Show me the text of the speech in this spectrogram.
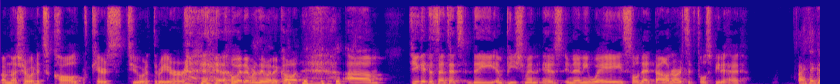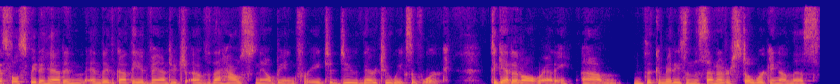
I'm not sure what it's called, CARES two or three or whatever they want to call it. Um, do you get the sense that the impeachment has in any way slowed that down, or is it full speed ahead? I think it's full speed ahead, and, and they've got the advantage of the House now being free to do their two weeks of work to get it all ready. Um, the committees in the Senate are still working on this.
